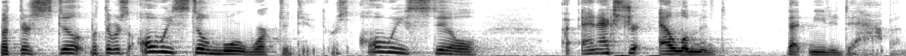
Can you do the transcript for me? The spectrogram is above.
But there's still, but there was always still more work to do. There was always still an extra element that needed to happen.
